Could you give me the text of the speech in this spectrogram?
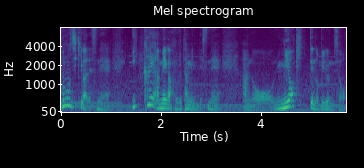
この時期はですね一回雨が降るためにですねあのニョキって伸びるんですよ。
